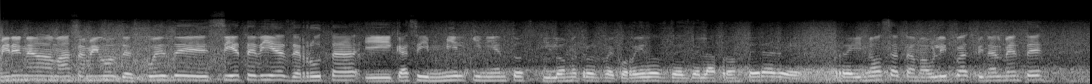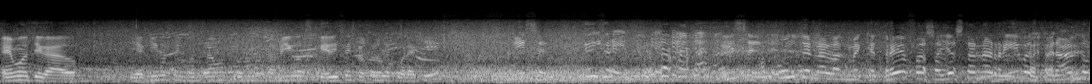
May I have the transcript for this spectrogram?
Miren nada más amigos, después de 7 días de ruta y casi 1500 kilómetros recorridos desde la frontera de Reynosa, Tamaulipas, finalmente hemos llegado. Y aquí nos encontramos con unos amigos que dicen que son de por aquí. Dicen. Dicen. Dicen. Junten a las mequetrefas, allá están arriba esperándonos.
